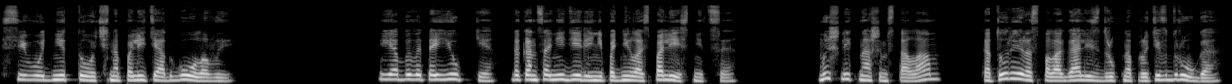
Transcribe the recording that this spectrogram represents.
Сегодня точно полетят головы». Я бы в этой юбке до конца недели не поднялась по лестнице. Мы шли к нашим столам, которые располагались друг напротив друга.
